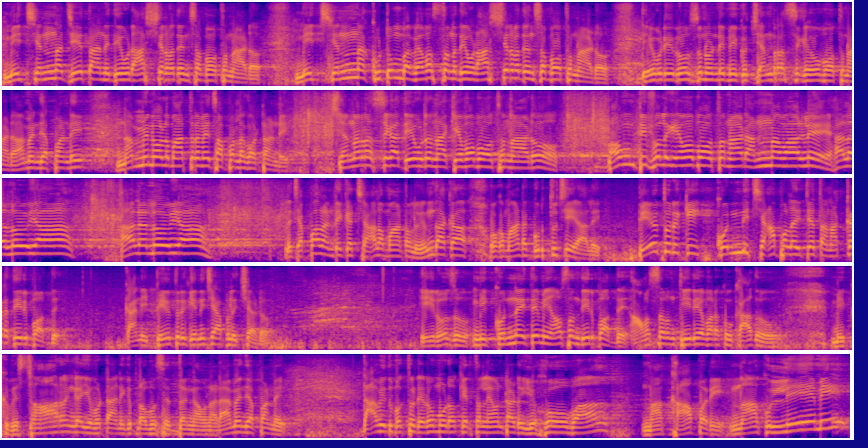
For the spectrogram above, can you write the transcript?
మీ చిన్న జీతాన్ని దేవుడు ఆశీర్వదించబోతున్నాడు. మీ చిన్న కుటుంబ వ్యవస్థను దేవుడు ఆశీర్వదించబోతున్నాడు. దేవుడు ఈ రోజు నుండి మీకు జనరస్గా ఇవ్వబోతున్నాడు. ఆమె చెప్పండి? నమ్మిన వాళ్ళు మాత్రమే చప్పట్లు కొట్టండి. జనరస్గా దేవుడు నాకు ఇవ్వబోతున్నాడు. బౌంటిఫుల్గా ఇవ్వబోతున్నాడు అన్న వాళ్ళే హలలుయా హలలుయా ఇలా చెప్పాలంటే ఇక చాలా మాటలు. ఇందాక ఒక మాట గుర్తు చేయాలి. పేతురికి కొన్ని చేపలు అయితే తన అక్కడ తీరిపోద్ది. కానీ పేతురికి ఎన్ని చేపలు ఇచ్చాడు? ఈరోజు మీకు కొన్ని అయితే మీ అవసరం తీరిపోద్ది. అవసరం తీరే వరకు కాదు మీకు విస్తారంగా ఇవ్వటానికి ప్రభు సిద్ధంగా ఉన్నాడు. ఆమె చెప్పండి. దావిదు భక్తుడు ఇరవై మూడో కీర్తనలు ఏమంటాడు? యహోవా నా కాపరి నాకు లేమి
